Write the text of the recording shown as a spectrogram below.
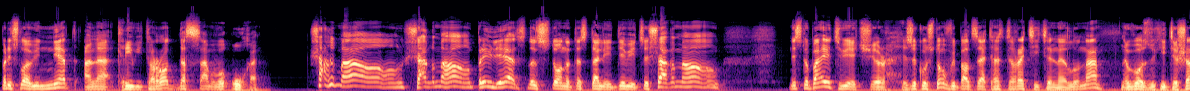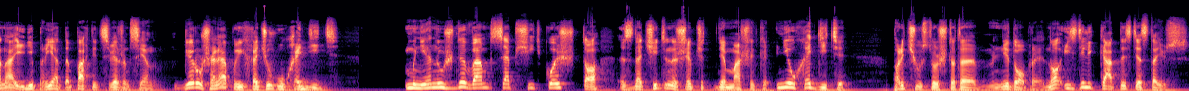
При слове «нет» она кривит рот до самого уха. «Шарман, шарман, прелестно!» — стонут остальные девицы. «Шарман!» Наступает вечер, из-за кустов выползает отвратительная луна, в воздухе тишина и неприятно пахнет свежим сеном. Беру шляпу и хочу уходить. «Мне нужно вам сообщить кое-что», — значительно шепчет мне Машенька. «Не уходите». Прочувствую что-то недоброе, но из деликатности остаюсь.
